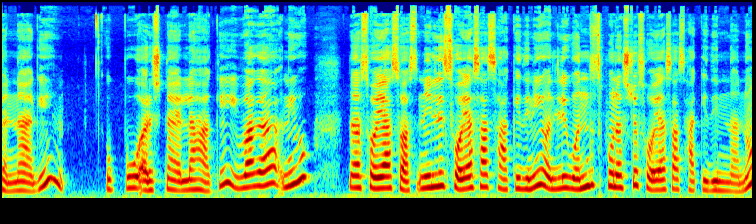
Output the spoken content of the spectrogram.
ಚೆನ್ನಾಗಿ. ಉಪ್ಪು ಅರಿಶಿನ ಎಲ್ಲ ಹಾಕಿ ಇವಾಗ ನೀವು ಸೋಯಾ ಸಾಸ್ ಇಲ್ಲಿ ಸೋಯಾ ಸಾಸ್ ಹಾಕಿದ್ದೀನಿ ಅಲ್ಲಿ ಒಂದು ಸ್ಪೂನಷ್ಟು ಸೋಯಾ ಸಾಸ್ ಹಾಕಿದ್ದೀನಿ ನಾನು.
